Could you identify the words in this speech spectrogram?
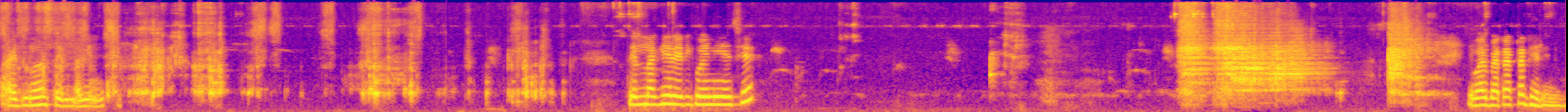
সাইডগুলো তেল লাগিয়ে নিচ্ছি। তেল লাগিয়ে রেডি করে নিয়েছে। এবার ব্যাটারটা ঢেলে নেব।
